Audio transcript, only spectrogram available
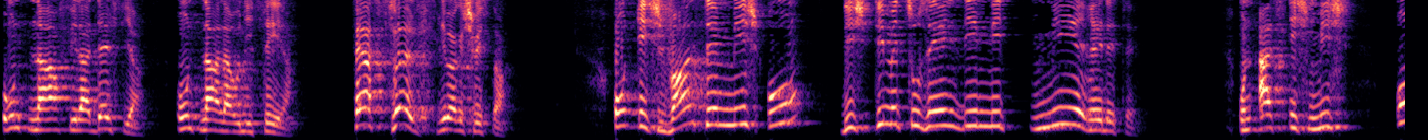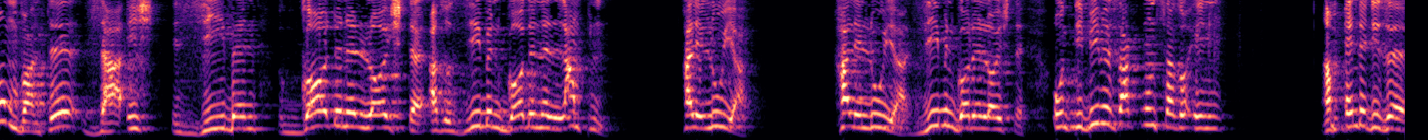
und nach Philadelphia und nach Laodicea. Vers 12, lieber Geschwister. Und ich wandte mich um, die Stimme zu sehen, die mit mir redete. Und als ich mich umwandte, sah ich sieben goldene Leuchter, also sieben goldene Lampen. Halleluja. Halleluja. Sieben goldene Leuchter. Und die Bibel sagt uns also in, am Ende dieser,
